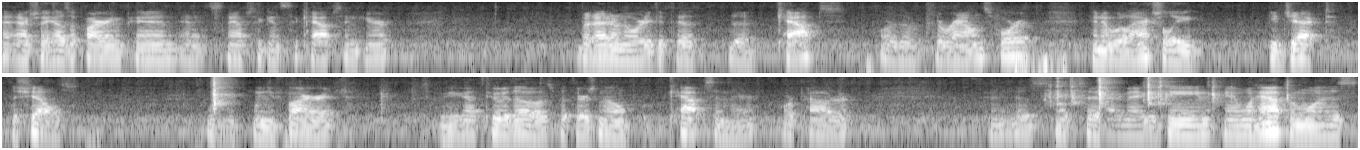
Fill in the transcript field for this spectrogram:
it actually has a firing pin and it snaps against the caps in here. But I don't know where to get the, the caps or the, the rounds for it. And it will actually eject the shells when you, when you fire it. So you got two of those, but there's no caps in there or powder. And it does, like I said, had a magazine. And what happened was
